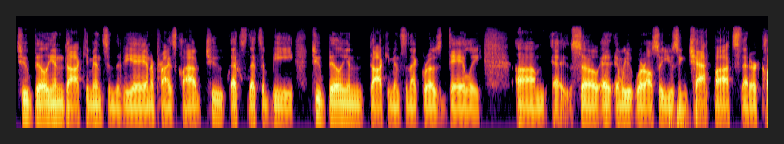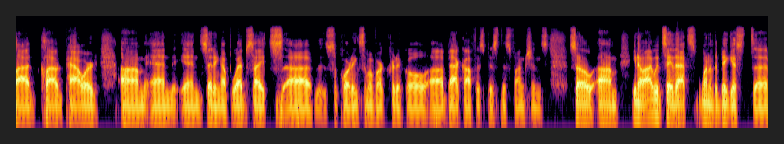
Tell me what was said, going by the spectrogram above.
two billion documents in the VA Enterprise Cloud. Two that's that's a B. Two billion documents, and that grows daily. Um, eh, so, and we, we're also using chatbots that are cloud cloud powered, um, and and setting up websites uh, supporting some of our critical uh, back office business functions. So, um, you know, I would say that's one of the biggest uh,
